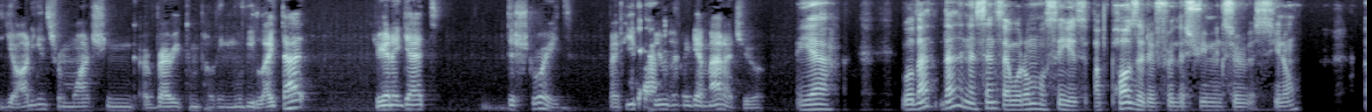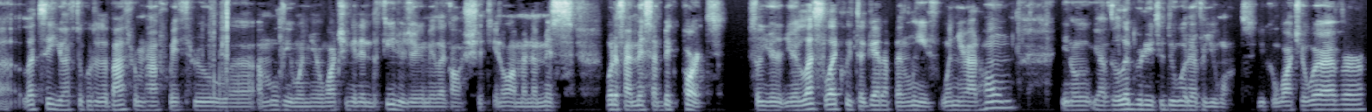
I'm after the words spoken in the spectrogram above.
the audience from watching a very compelling movie like that, you're gonna get destroyed by people. Yeah. People are gonna get mad at you. Yeah. Well, that that in a sense, I would almost say is a positive for the streaming service. You know, uh, let's say you have to go to the bathroom halfway through uh, a movie when you're watching it in the theaters, you're gonna be like, oh shit, you know, I'm gonna miss. What if I miss a big part? So you're you're less likely to get up and leave. When you're at home, you know, you have the liberty to do whatever you want. You can watch it wherever,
